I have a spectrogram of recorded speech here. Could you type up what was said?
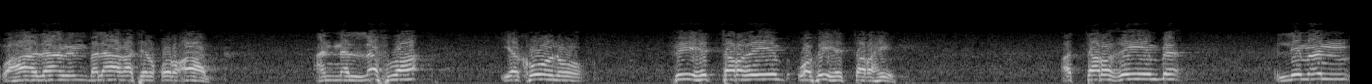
وهذا من بلاغة القرآن أن اللفظ يكون فيه الترغيب وفيه الترهيب. الترغيب لمن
